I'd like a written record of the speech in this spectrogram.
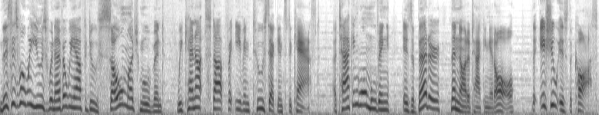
This is what we use whenever we have to do so much movement, we cannot stop for even 2 seconds to cast. Attacking while moving is better than not attacking at all. The issue is the cost.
